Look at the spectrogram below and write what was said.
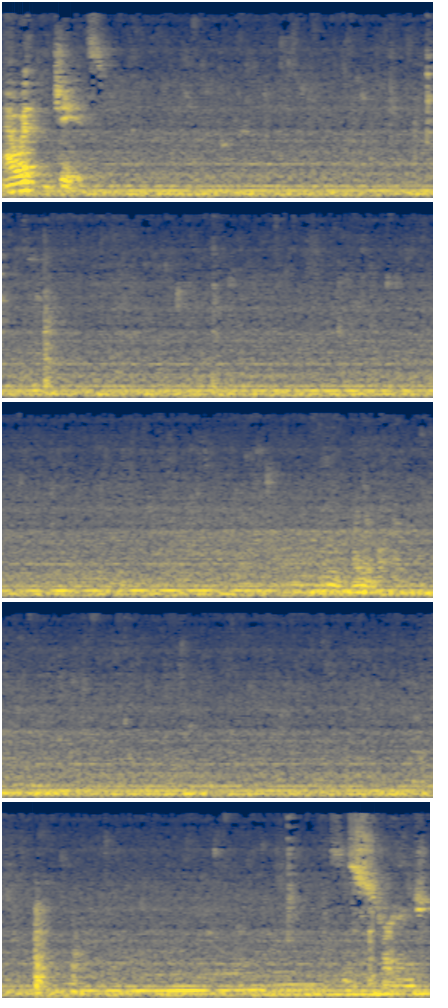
Now with the cheese. Mm, I need more. This is strange.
